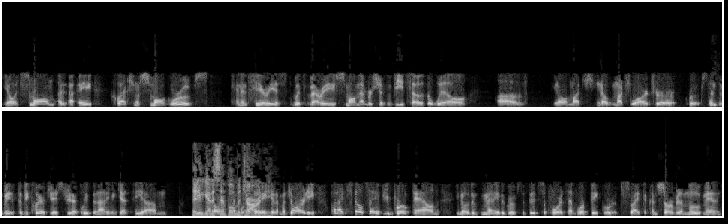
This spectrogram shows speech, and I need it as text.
you know, a small, a, a collection of small groups can, in theory, with very small membership, veto the will of, you know, a much, you know, much larger groups. And to be to be clear, J Street, I believe, did not even get the um, They didn't even get a simple They majority. didn't get a majority, but I'd still say if you broke down, you know, the, many of the groups that did support them were big groups, right? The conservative movement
